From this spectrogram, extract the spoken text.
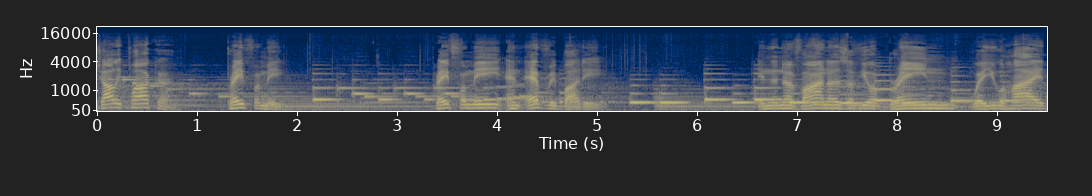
Charlie Parker, pray for me. Pray for me and everybody. In the nirvanas of your brain, where you hide,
